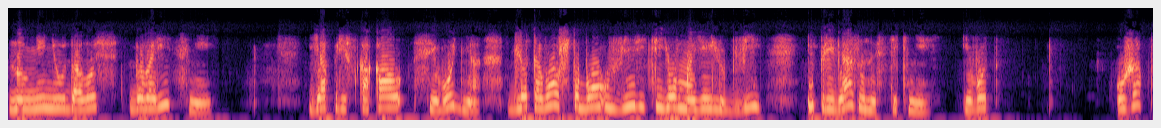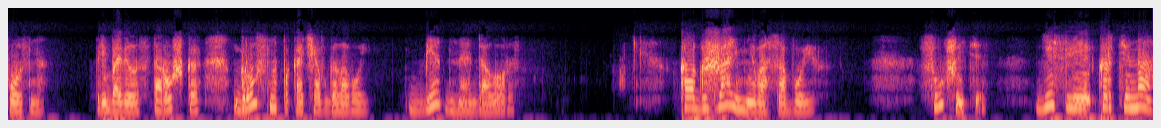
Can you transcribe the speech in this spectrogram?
но мне не удалось говорить с ней. Я прискакал сегодня для того, чтобы уверить ее в моей любви и привязанности к ней. И вот уже поздно, прибавила старушка, грустно покачав головой. Бедная Долорес. Как жаль мне вас обоих. Слушайте, если Картина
